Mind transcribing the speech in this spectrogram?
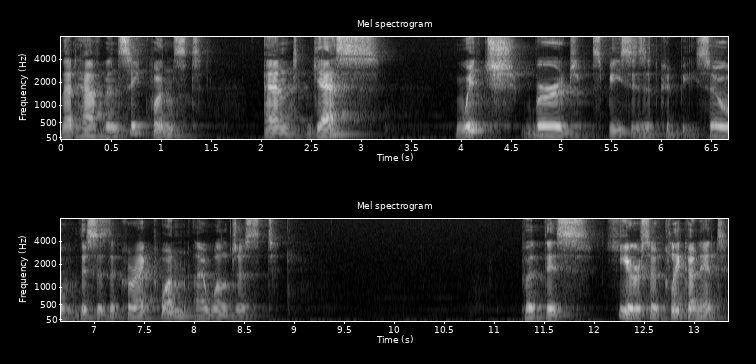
that have been sequenced and guess which bird species it could be. So this is the correct one. I will just put this here. So click on it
